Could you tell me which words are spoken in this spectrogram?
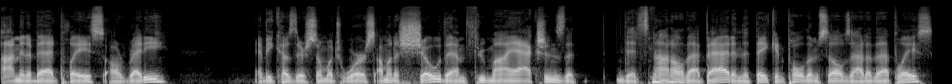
I'm in a bad place already. And because they're so much worse, I'm going to show them through my actions that, it's not all that bad and that they can pull themselves out of that place.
